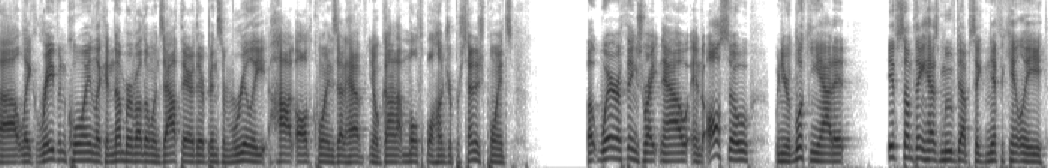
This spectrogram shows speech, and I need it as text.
uh, like Ravencoin, like a number of other ones out there. There have been some really hot altcoins that have you know gone up multiple hundred percentage points. But where are things right now? And also, when you're looking at it, if something has moved up significantly,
